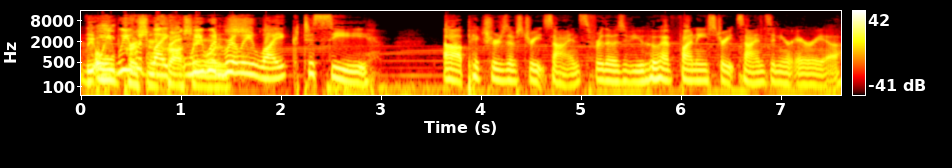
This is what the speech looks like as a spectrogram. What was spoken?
The we, old we person would like crossing we would was- really like to see uh, pictures of street signs for those of you who have funny street signs in your area.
